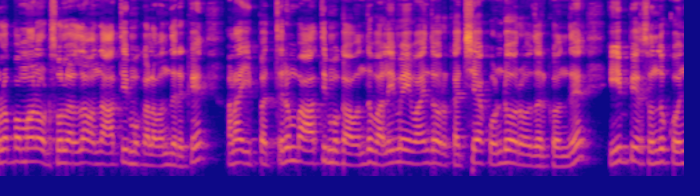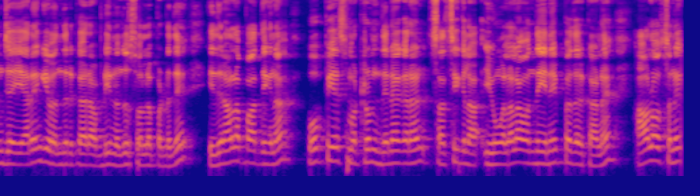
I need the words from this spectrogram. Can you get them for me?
குழப்பமான ஒரு சூழல் தான் வந்து அதிமுகவில் வந்து ஆனால் இப்போ திரும்ப அதிமுக வந்து வலிமை வாய்ந்த ஒரு கட்சியாக கொண்டு வருவதற்கு வந்து இபிஎஸ் வந்து கொஞ்சம் இறங்கி வந்திருக்காரு அப்படின்னு வந்து சொல்லப்படுது. இதனால் பார்த்தீங்கன்னா ஓபிஎஸ் மற்றும் தினகரன் சசிகலா இவங்களெல்லாம் வந்து இணைப்பதற்கான ஆலோசனை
